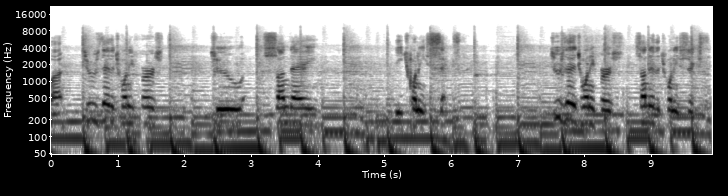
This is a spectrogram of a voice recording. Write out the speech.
but Tuesday the 21st to Sunday the 26th. Tuesday the 21st, Sunday the 26th,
